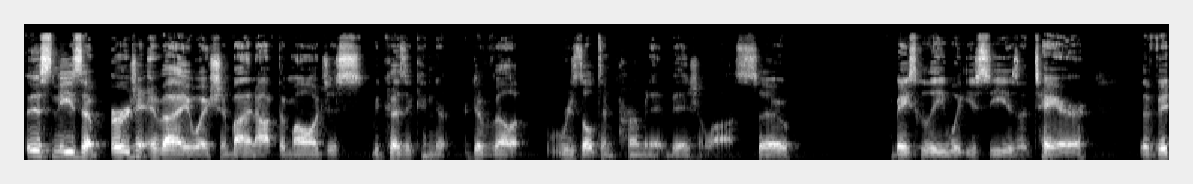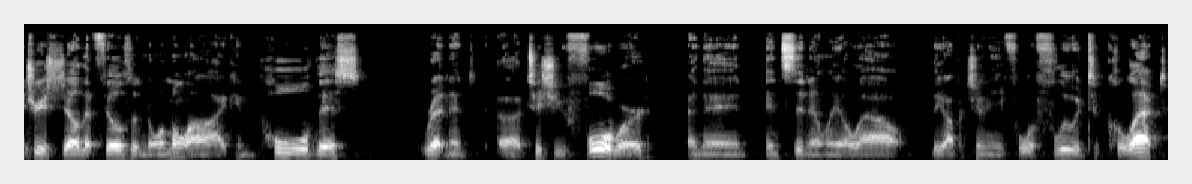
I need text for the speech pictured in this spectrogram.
This needs an urgent evaluation by an ophthalmologist because it can develop result in permanent vision loss. So basically what you see is a tear. The vitreous gel that fills the normal eye can pull this retina uh, tissue forward and then incidentally allow the opportunity for fluid to collect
